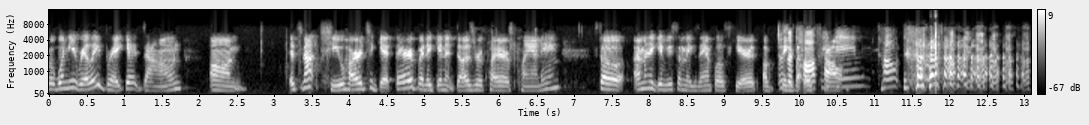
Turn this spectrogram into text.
but when you really break it down, um, it's not too hard to get there, but again, it does require planning. So I'm going to give you some examples here of Does things that coffee count. bean count?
